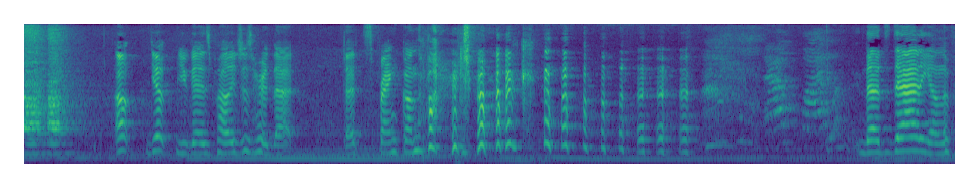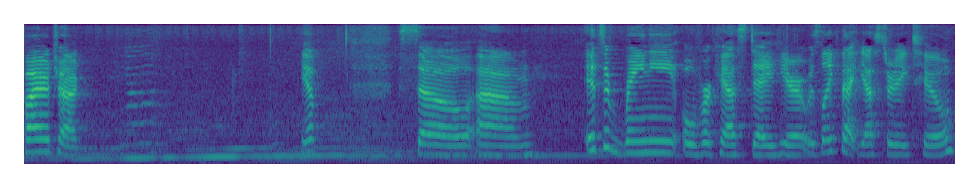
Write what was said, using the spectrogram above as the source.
Oh, yep, you guys probably just heard that. That's Frank on the fire truck. That's Daddy on the fire truck. Yep. So, um, it's a rainy, overcast day here. It was like that yesterday too.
